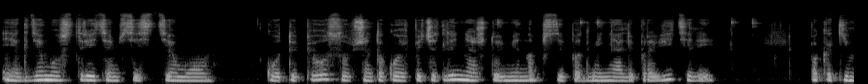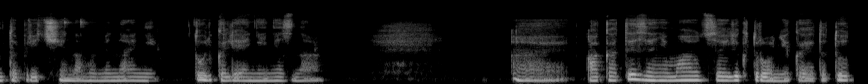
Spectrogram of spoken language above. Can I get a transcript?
И где мы встретим систему кот и пес. В общем, такое впечатление, что именно псы подменяли правителей по каким-то причинам, именно они. Только ли они, не знаю. Э, а коты занимаются электроникой. Это тот,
